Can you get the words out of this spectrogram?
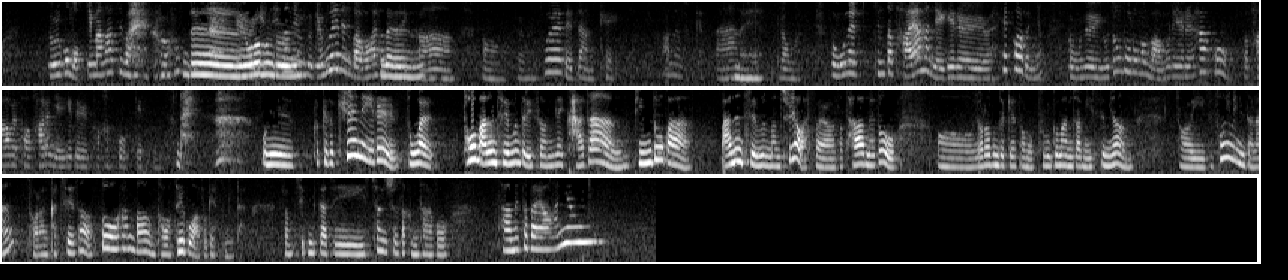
놀고 먹기만 하지 말고 네, 여러분들은 이사님 그게 후회된다고 하셨으니까 어, 그래서 후회되지 않게 하면 좋겠다 네. 이런 거죠. 그래서 오늘 진짜 다양한 얘기를 했거든요. 그래서 오늘 이 정도로만 마무리를 하고 또 다음에 더 다른 얘기들 더 갖고 오겠습니다. 네. 오늘 그렇게 해서 Q&A를 정말 더 많은 질문들이 있었는데 가장 빈도가 많은 질문만 추려왔어요. 그래서 다음에도 어, 여러분들께서 뭐 궁금한 점이 있으면 저희 이제 송이 매니저랑 저랑 같이 해서 또 한 번 더 들고 와보겠습니다. 그럼 지금까지 시청해주셔서 감사하고 다음에 또 봐요. 안녕!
